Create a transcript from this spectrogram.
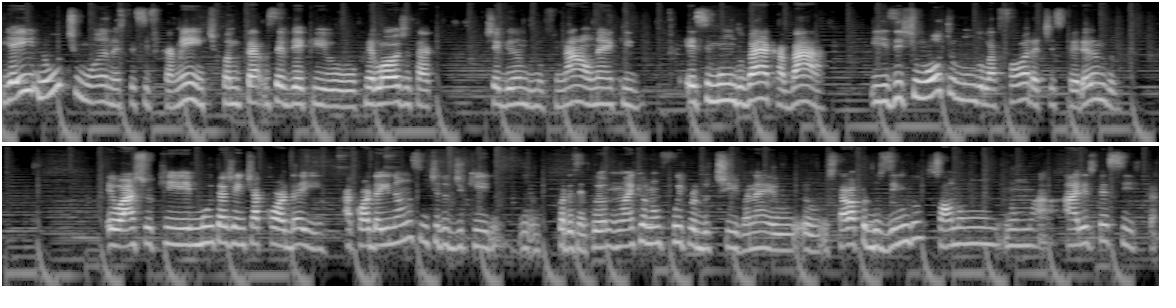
E aí, no último ano especificamente, quando tá, você vê que o relógio está chegando no final, né? Que esse mundo vai acabar e existe um outro mundo lá fora te esperando, eu acho que muita gente acorda aí. Acorda aí não no sentido de que, por exemplo, eu, não é que eu não fui produtiva, né? Eu, eu estava produzindo só num, numa área específica.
